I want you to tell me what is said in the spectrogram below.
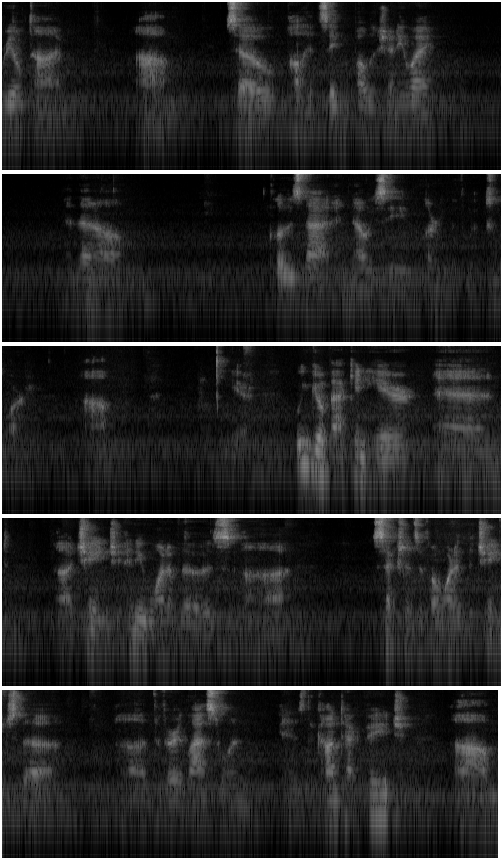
real time. Um, so I'll hit Save and Publish anyway. And then I'll close that, and now we see Learning with MOOCs 4 um, here. We can go back in here and uh, change any one of those uh, sections if I wanted to change the uh, the very last one is the contact page. Um,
